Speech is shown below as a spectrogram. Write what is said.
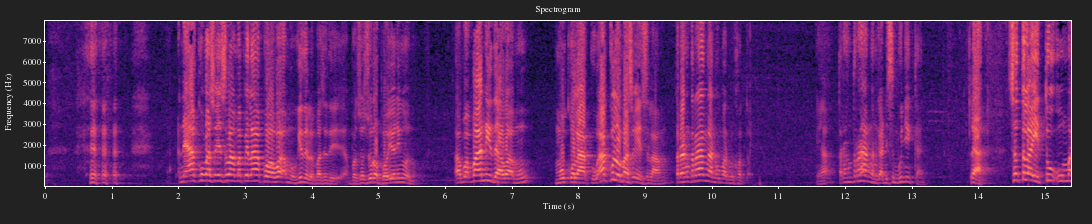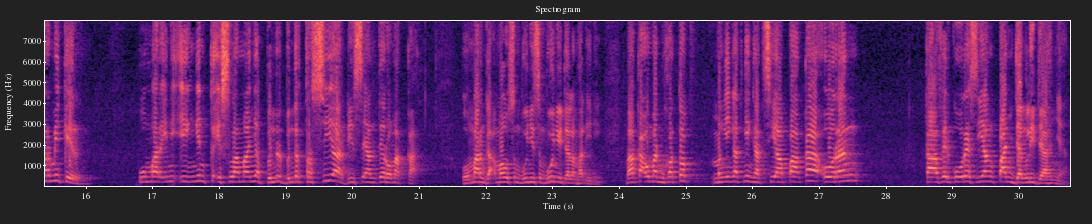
Nek aku masuk Islam apa apa awakmu gitu loh maksudnya. Bahasa Surabaya nih ngono. Apa wani dah awakmu mukul aku. Aku lo masuk Islam, terang-terangan Umar bin Khattab. Ya, terang-terangan gak disembunyikan. Lah, setelah itu Umar mikir, Umar ini ingin keislamannya benar-benar tersiar di seantero Makkah. Umar nggak mau sembunyi-sembunyi dalam hal ini. Maka Umar Khattab mengingat-ingat siapakah orang kafir Quraisy yang panjang lidahnya.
